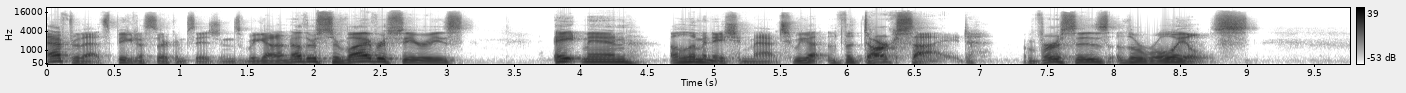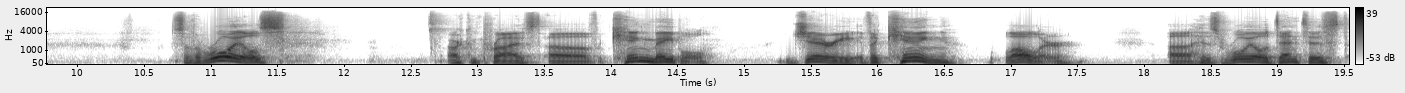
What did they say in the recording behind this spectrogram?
after that, speaking of circumcisions, we got another Survivor Series eight man elimination match. We got the Dark Side versus the Royals. So the Royals are comprised of King Mabel, Jerry the King Lawler, uh, his royal dentist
